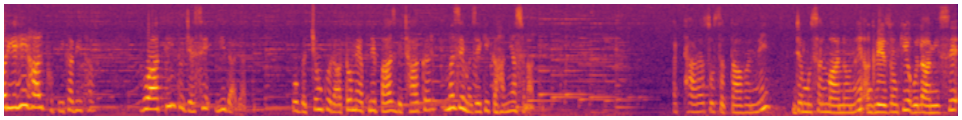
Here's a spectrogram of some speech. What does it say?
और यही हाल फुप्पी का भी था। वो आती तो जैसे ईद आ जाती। वो बच्चों को रातों में अपने पास बिठाकर मज़े मज़े की कहानियाँ सुनाती। अठारह सौ सत्तावन में जब मुसलमानों ने अंग्रेज़ों की गुलामी से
